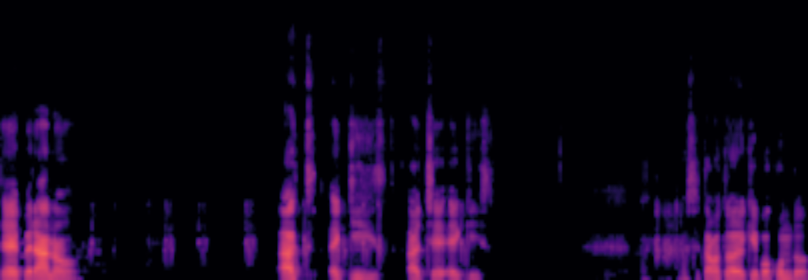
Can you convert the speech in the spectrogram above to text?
Sí, esperano. Ax X H X. Así estamos todo el equipo juntos.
